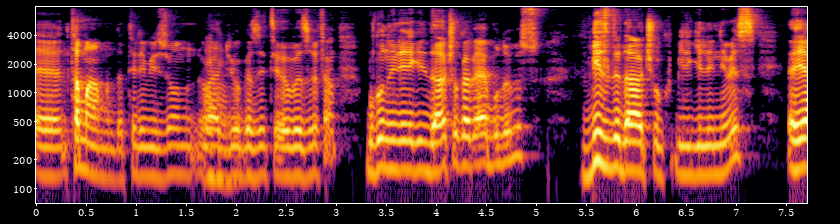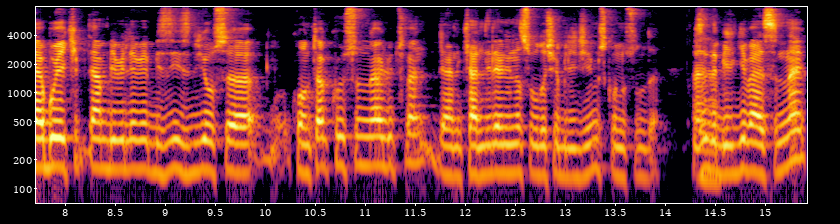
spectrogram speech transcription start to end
e, tamamında televizyon, radyo, gazete, zıvır falan bu konuyla ilgili daha çok haber buluruz. Biz de daha çok bilgileniriz. Eğer bu ekipten birileri bizi izliyorsa kontak kursunlar lütfen. Yani kendilerine nasıl ulaşabileceğimiz konusunda. Bize de Aynen. bilgi versinler.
